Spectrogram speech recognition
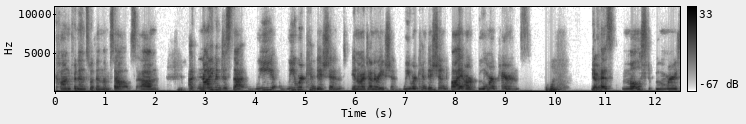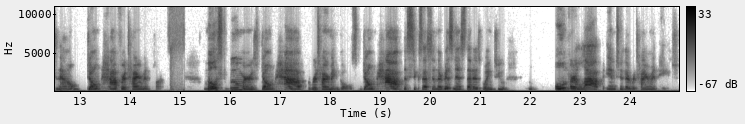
confidence within themselves um, uh, not even just that we we were conditioned in our generation we were conditioned by our boomer parents mm-hmm. yeah. because most boomers now don't have retirement plans most boomers don't have retirement goals, don't have the success in their business that is going to overlap into their retirement age.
